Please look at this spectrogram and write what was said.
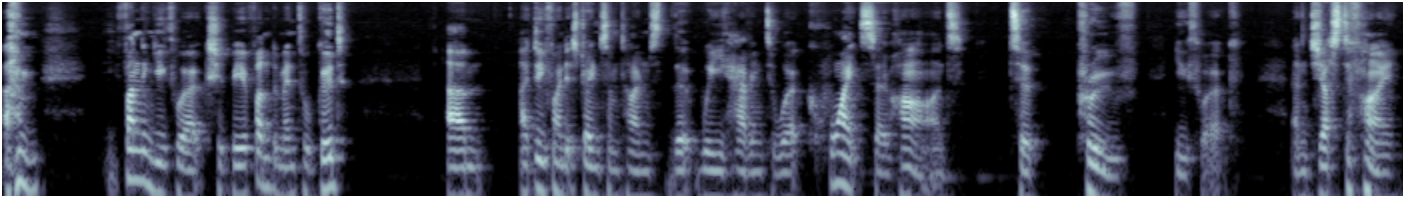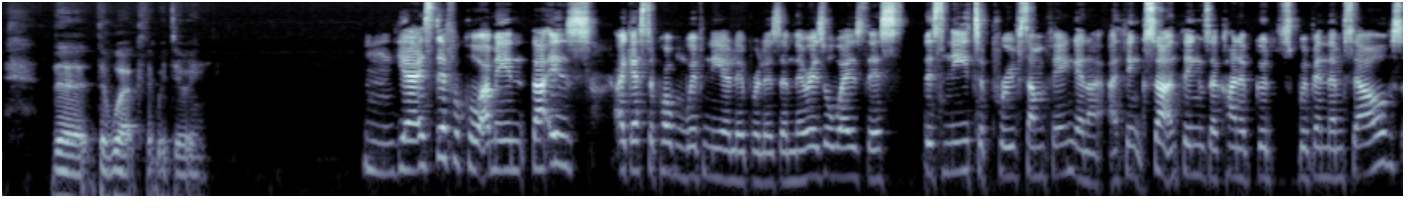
Um, funding youth work should be a fundamental good. Um, I do find it strange sometimes that we having to work quite so hard to prove youth work and justify the the work that we're doing. Mm, yeah, it's difficult. I mean, that is, I guess, the problem with neoliberalism. There is always this this need to prove something, and I, I think certain things are kind of good within themselves,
